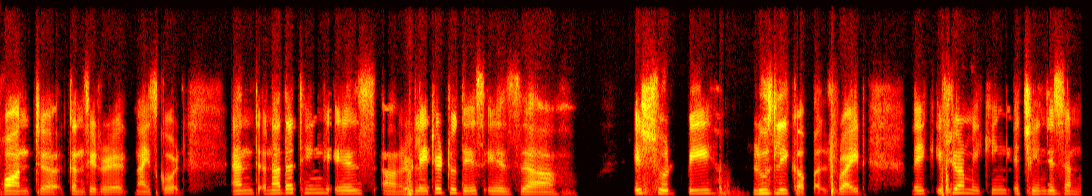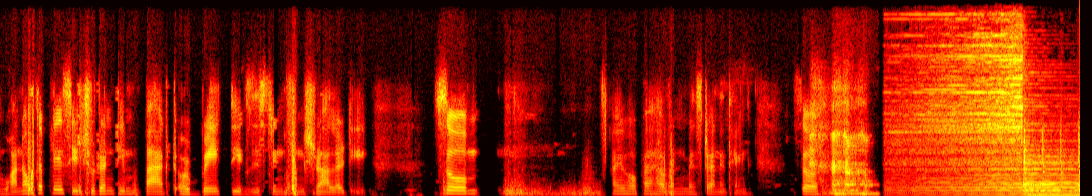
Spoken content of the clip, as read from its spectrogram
won't uh, consider a nice code. And another thing is uh, related to this is uh, it should be loosely coupled right like if you are making a changes on one of the place, it shouldn't impact or break the existing functionality. So I hope I haven't missed anything. So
